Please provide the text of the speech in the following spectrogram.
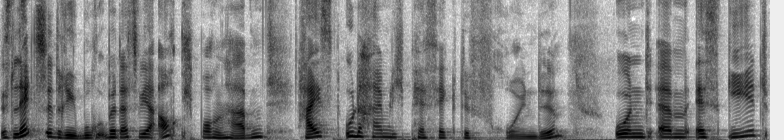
Das letzte Drehbuch, über das wir auch gesprochen haben, heißt Unheimlich perfekte Freunde. Und ähm, es geht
